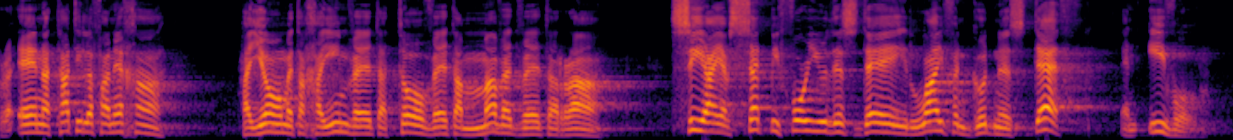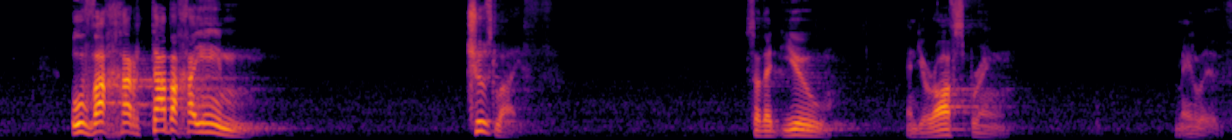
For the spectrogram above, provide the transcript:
ראה נתתי לפניך היום את החיים ואת הטוב ואת המוות ואת הרע. See, I have set before you this day life and goodness, death and evil. ובחרת בחיים. Choose life so that you and your offspring may live. Amen.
